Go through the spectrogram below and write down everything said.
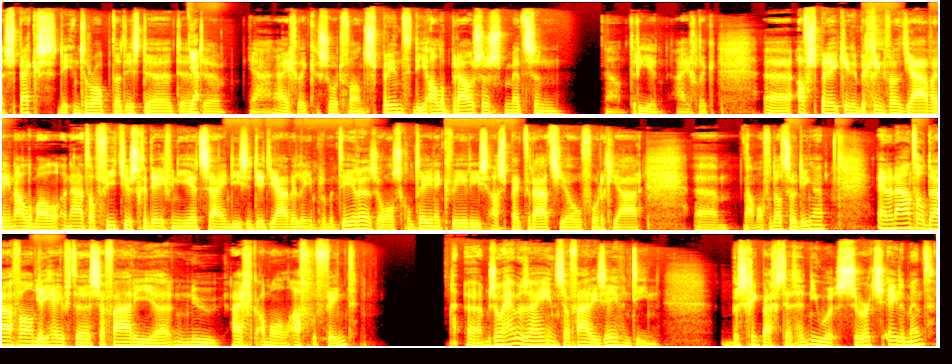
specs. De interop, dat is de, de, Ja. de, ja, eigenlijk een soort van sprint die alle browsers met z'n nou, drieën eigenlijk, eh, afspreken in het begin van het jaar, waarin allemaal een aantal features gedefinieerd zijn die ze dit jaar willen implementeren, zoals container queries, aspect ratio vorig jaar, ehm, nou, maar van dat soort dingen. En een aantal daarvan die heeft eh, Safari eh, nu eigenlijk allemaal al afgevinkt. Ehm, zo hebben zij in Safari 17 beschikbaar gesteld het nieuwe search element.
